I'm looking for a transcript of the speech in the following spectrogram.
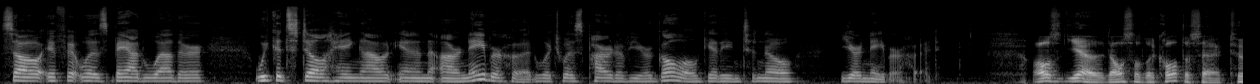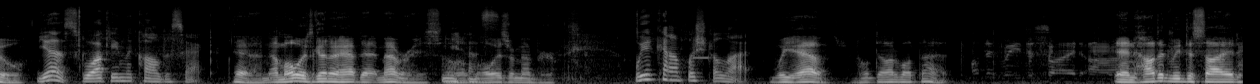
So if it was bad weather, we could still hang out in our neighborhood, which was part of your goal, getting to know your neighborhood. Also, yeah, also the cul-de-sac too. Yes, walking the cul-de-sac. Yeah, and I'm always gonna have that memory, so Yes. I'll always remember. We accomplished a lot. We have no doubt about that. And how did we decide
